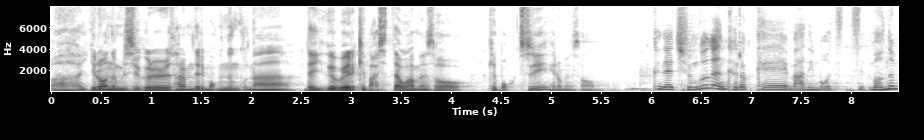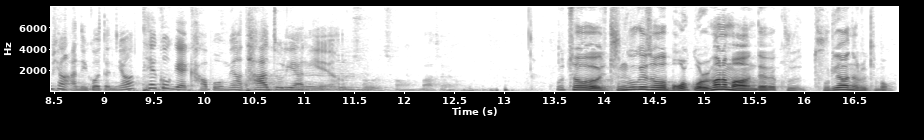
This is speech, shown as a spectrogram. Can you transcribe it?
아 이런 음식을 사람들이 먹는구나. 근데 이게 왜 이렇게 맛있다고 하면서 이렇게 먹지? 이러면서 근데 중국은 그렇게 많이 먹, 먹는 편 아니거든요. 태국에 가보면 다 두리안이에요. 그렇죠 그렇죠 맞아요. 그렇죠 중국에서 먹을 거 얼마나 많은데 왜 구- 두리안을 이렇게 먹?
